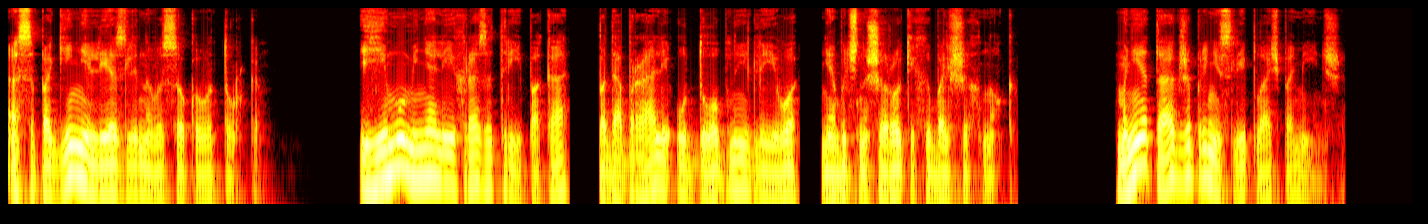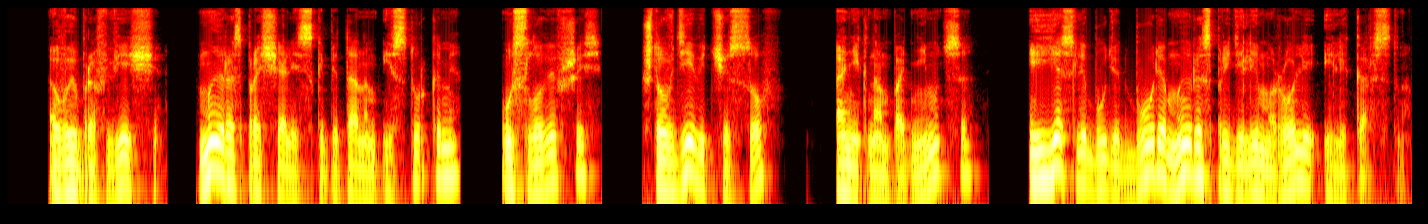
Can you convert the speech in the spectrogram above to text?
а сапоги не лезли на высокого турка. И ему меняли их раза три, пока подобрали удобные для его необычно широких и больших ног. Мне также принесли плащ поменьше. Выбрав вещи, мы распрощались с капитаном и с турками, условившись, что в девять часов они к нам поднимутся, и если будет буря, мы распределим роли и лекарства.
